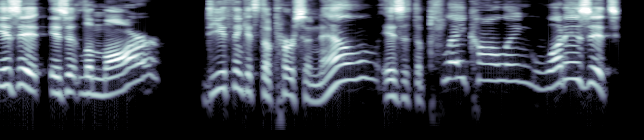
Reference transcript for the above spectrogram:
is it is it Lamar? Do you think it's the personnel? Is it the play calling? What is it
